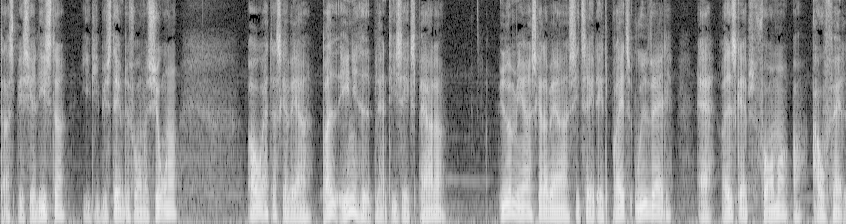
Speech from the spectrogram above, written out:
der er specialister i de bestemte formationer, og at der skal være bred enighed blandt disse eksperter. Ydermere skal der være, citat, et bredt udvalg af redskabsformer og affald,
